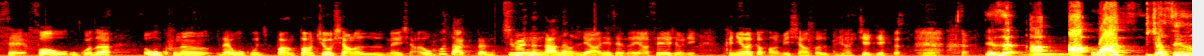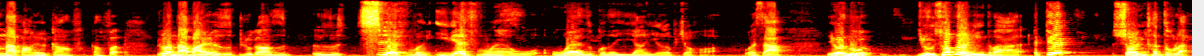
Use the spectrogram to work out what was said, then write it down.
财富，我我觉着。我可能，但我估计帮帮舅想了是蛮像。我觉着大，但既然能哪能两个人侪能养三个小人，肯定辣搿方面想法是比较积极个。但是啊啊，我也比较赞成㑚朋友讲讲法。如果㑚朋友是比如讲是是企业富翁、演员富翁闲话，我还是觉着伊养一个比较好。为啥？因为侬有钞票人对伐？一旦小人太多了，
